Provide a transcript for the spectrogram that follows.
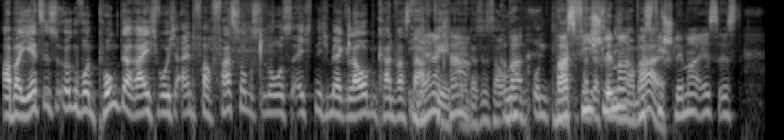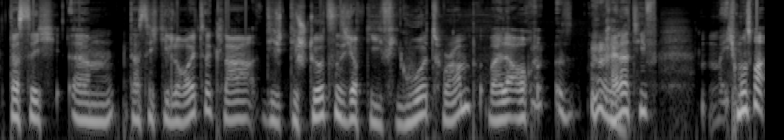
Aber jetzt ist irgendwo ein Punkt erreicht, wo ich einfach fassungslos echt nicht mehr glauben kann, was da abgeht. Das ist auch un, un, was, viel schlimmer, was viel schlimmer ist, ist, dass sich, ähm, dass sich die Leute, klar, die, die stürzen sich auf die Figur Trump, weil er auch äh, relativ ich muss mal,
